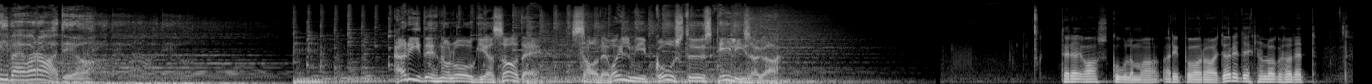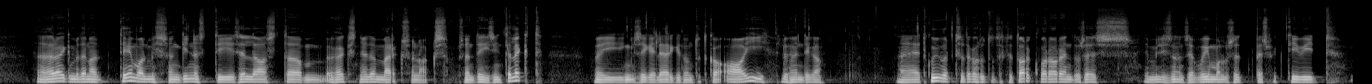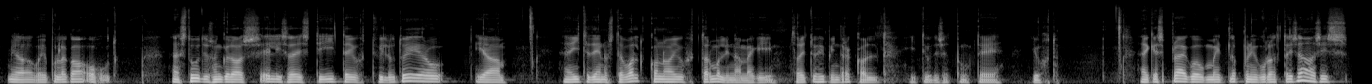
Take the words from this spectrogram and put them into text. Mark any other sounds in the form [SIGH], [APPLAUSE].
Äripäevaraadio. äritehnoloogia saade, saade valmib koostöös Elisaga. tere taas kuulama Äripäeva raadio äritehnoloogia saadet. räägime täna teemal, mis on kindlasti selle aasta üheks nii-öelda märksõnaks, see on tehisintellekt või inglise keele järgi tuntud ka ai lühendiga. et kuivõrd seda kasutatakse tarkvaraarenduses ja millised on see võimalused, perspektiivid ja võib-olla ka ohud stuudios on külas Elisa Eesti IT-juht Villu Tõeru ja IT-teenuste valdkonna juht Tarmo Linnamägi, saate juhib Indrek Kald, ituudised.ee juht. kes praegu meid lõpuni kuulata ei saa, siis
